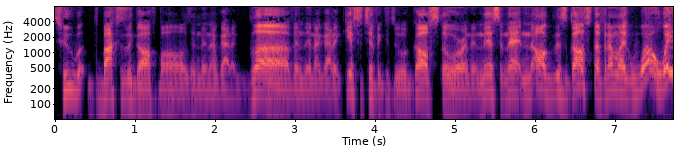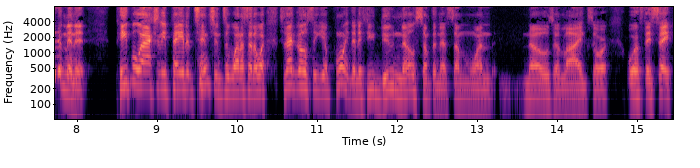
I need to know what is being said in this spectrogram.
two boxes of golf balls, and then I've got a glove, and then I got a gift certificate to a golf store, and then this and that, and all this golf stuff. And I'm like, whoa, wait a minute. people actually paid attention to what I said. So that goes to your point that if you do know something that someone knows or likes, or or if they say,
